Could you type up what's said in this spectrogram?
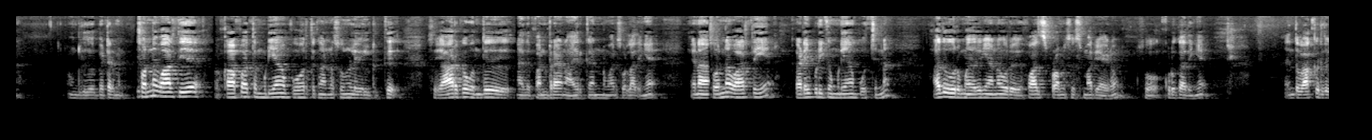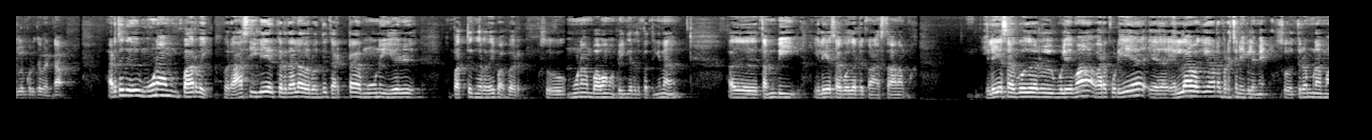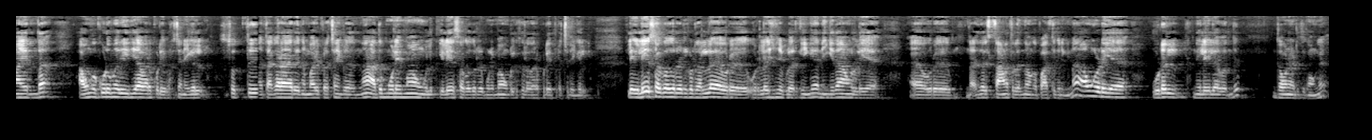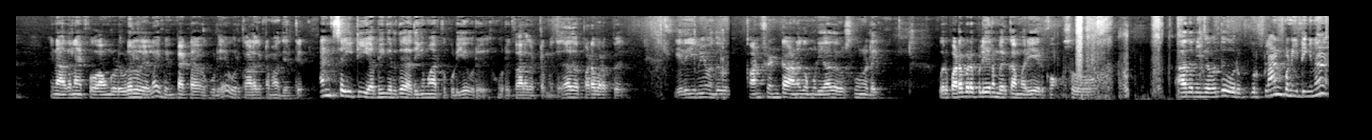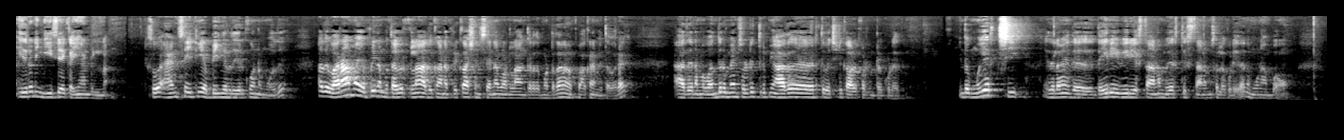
உங்களுக்கு ஒரு பெட்டர்மெண்ட் சொன்ன வார்த்தையை காப்பாற்ற முடியாமல் போகிறதுக்கான சூழ்நிலைகள் இருக்குது ஸோ யாருக்கும் வந்து நான் இதை பண்ணுறேன் நான் இருக்கேன்னு மாதிரி சொல்லாதீங்க. ஏன்னா சொன்ன வார்த்தையை கடைபிடிக்க முடியாமல் போச்சுன்னா அது ஒரு மாதிரியான ஒரு ஃபால்ஸ் ப்ராமிசஸ் மாதிரி ஆகிடும் ஸோ கொடுக்காதீங்க. எந்த வாக்குறுதிகளும் கொடுக்க வேண்டாம். அடுத்தது மூணாம் பார்வை. இப்போ ராசியிலே இருக்கிறதால அவர் வந்து கரெக்டாக மூணு ஏழு பத்துங்கிறதை பார்ப்பார். ஸோ மூணாம் பாவம் அப்படிங்கிறது பார்த்திங்கன்னா அது தம்பி இளைய சகோதரருக்கான ஸ்தானம். இளைய சகோதரர்கள் மூலயமா வரக்கூடிய எல்லா வகையான பிரச்சனைகளுமே. ஸோ திருமணம் ஆயிருந்தால் அவங்க குடும்ப ரீதியாக வரக்கூடிய பிரச்சனைகள் சொத்து தகராறு இந்த மாதிரி பிரச்சனைகள் இருந்தால் அது மூலயமா உங்களுக்கு இளைய சகோதரர் மூலிமா உங்களுக்கு சில வரக்கூடிய பிரச்சனைகள். இல்லை இளைய சகோதரர்கள் நல்ல ஒரு ஒரு ரிலேஷன்ஷிப்பில் இருக்கீங்க. நீங்கள் தான் அவங்களுடைய ஒரு நல்ல ஸ்தானத்துலேருந்து அவங்க பார்த்துக்கிறீங்கன்னா அவங்களுடைய உடல் நிலையில் வந்து கவனம் எடுத்துக்கோங்க. ஏன்னா அதெல்லாம் இப்போ அவங்களுடைய உடல்நிலையெல்லாம் இப்போ இம்பேக்ட் ஆகக்கூடிய ஒரு காலகட்டமாக அது இருக்குது ஆன்சைட்டி அப்படிங்கிறது அதிகமாக இருக்கக்கூடிய ஒரு ஒரு காலகட்டம் இது. அதாவது படபடப்பு எதையுமே வந்து ஒரு கான்ஃபிடண்ட்டாக அணுக முடியாத ஒரு சூழ்நிலை. ஒரு படபடப்புலேயே நம்ம இருக்க மாதிரியே இருக்கும். ஸோ அதை நீங்கள் வந்து ஒரு ஒரு பிளான் பண்ணிட்டீங்கன்னா இதில் நீங்கள் ஈஸியாக கையாண்டுடலாம். ஸோ ஆன்சைட்டி அப்படிங்கிறது இருக்குன்னும் போது அது வராமல் எப்படி நம்ம தவிர்க்கலாம்? அதுக்கான ப்ரிகாஷன்ஸ் என்ன பண்ணலாங்கிறத மட்டும் தான் நம்ம பார்க்கணுமே தவிர அது நம்ம வந்துடுமேன்னு சொல்லிட்டு திருப்பி அதை எடுத்து வச்சுட்டு கவலைப்பட்டுறக்கூடாது இந்த முயற்சி இதெல்லாம் இந்த தைரிய வீரிய ஸ்தானம் முயற்சி ஸ்தானம் சொல்லக்கூடியது அந்த மூணாம் பாவம்.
